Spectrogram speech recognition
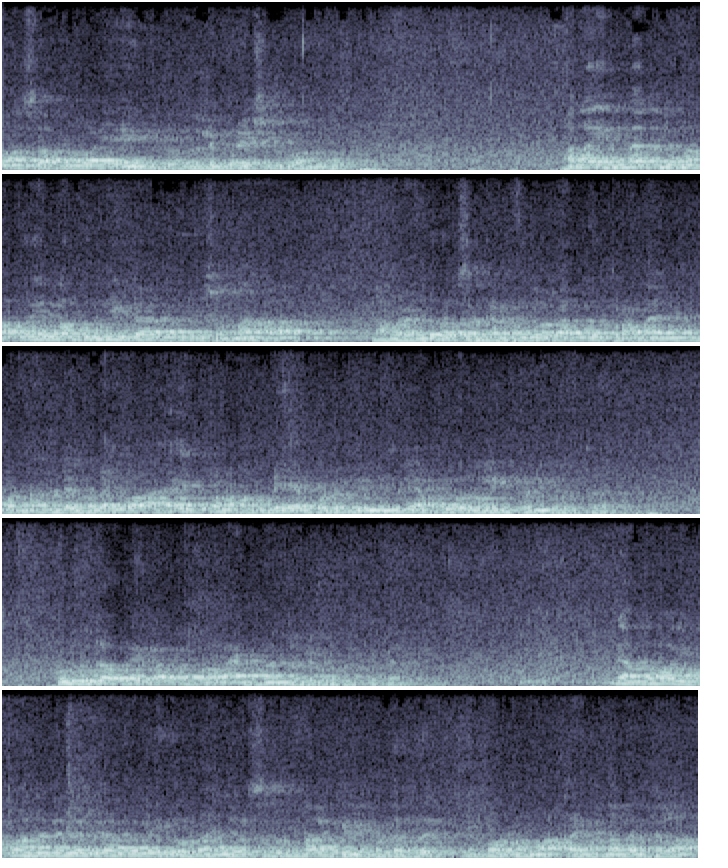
மனசு அதுவாக இயங்கிது. அந்த லிபரேஷனுக்கு வந்துடும் ஆனால் என்னன்னு சொன்னால் அவர் என்ன புரிஞ்சுக்கிட்டாருன்னு சொன்னால் நம்ம ரெண்டு வருஷம் கணத்தில் உட்காந்து பிராணாயாமம் பண்ணதனுடைய விளைவாக இப்போ நமக்கு இப்படி ஏற்பட்டிருக்குன்னு சொல்லி அப்படி ஒரு லிங்க் பண்ணி கொடுத்தாரு. கொடுத்துட்டு அவர் எல்லாருக்கும் பிராணாயாமம் தான் சொல்லி கொடுத்துருக்காரு. அந்த மாதிரி இப்போ நிலையில் இருக்கிறது இல்லை இது ஒரு அஞ்சு வருஷத்துக்கு முன்னால் கேள்விப்பட்டது. இப்போ ஒரு மாற்றம் இருந்தாலும் இருக்கலாம்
